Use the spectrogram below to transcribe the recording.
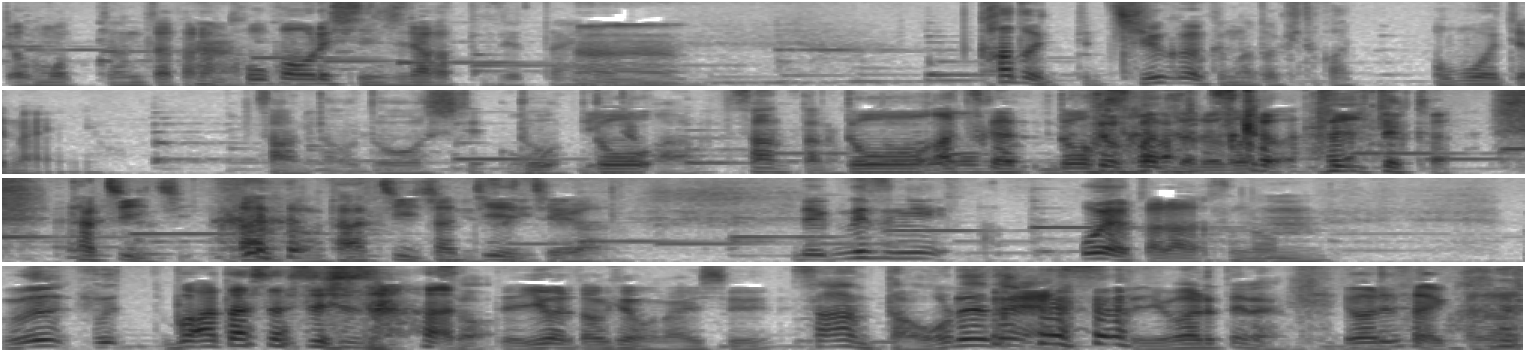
て思って読んでたから、うん。高校は俺信じなかった絶対に、うんかといって中学の時とか覚えてないんよ。サンタをどうしてど思っていたか。サンタのことをどう扱っどう扱ったら扱っていたか。立ち位置。サンタの立ち位置につち位置が。で別に親からその、うんうう私たちでしたそうって言われたわけでもないし。サンタ俺ですって言われてないもん言われてないから。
